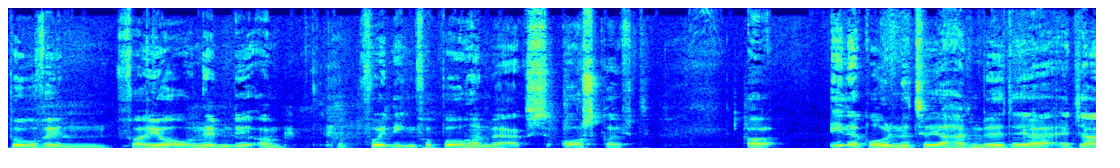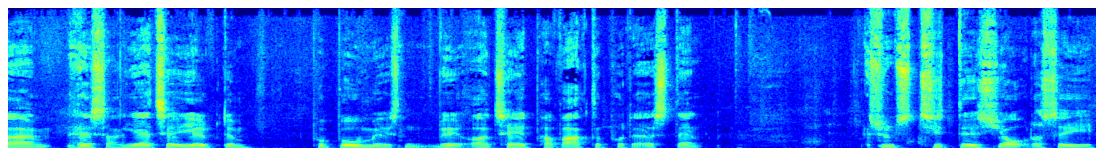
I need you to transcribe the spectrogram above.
bogvennen for i år, nemlig om Foreningen for Boghåndværks årskrift. Og en af grundene til, at jeg har den med, det er, at jeg havde sagt ja til at hjælpe dem på bogmessen ved at tage et par vagter på deres stand. Jeg synes tit, det er sjovt at se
